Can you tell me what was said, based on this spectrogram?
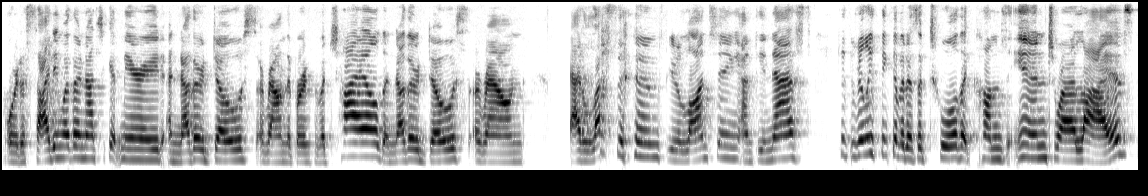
or deciding whether or not to get married, another dose around the birth of a child, another dose around adolescence, you're launching empty nest. To really think of it as a tool that comes into our lives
